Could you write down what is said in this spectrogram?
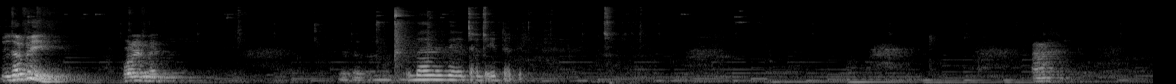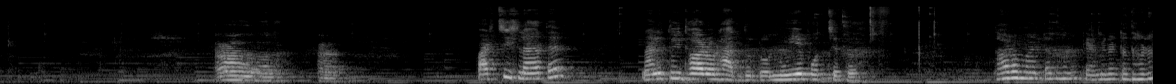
তুই যাবি? পরে নে। এটা দে এটা পারছিস লাগাতে নাহলে তুই ধর ওর হাত দুটো নুয়ে পড়ছে তো। ধরো মা এটা ধরো ক্যামেরাটা ধরো।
